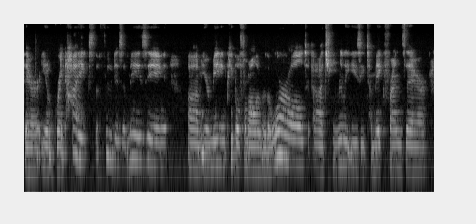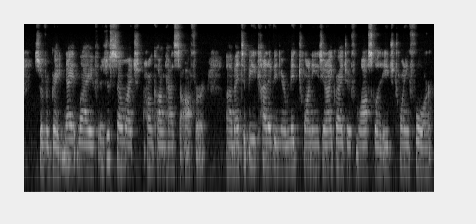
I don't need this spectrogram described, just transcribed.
There, you know, great hikes. The food is amazing. Um, you're meeting people from all over the world. Uh, it's really easy to make friends there. Sort of a great nightlife. There's just so much Hong Kong has to offer. Um, and to be kind of in your mid 20s, you know, I graduated from law school at age 24.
